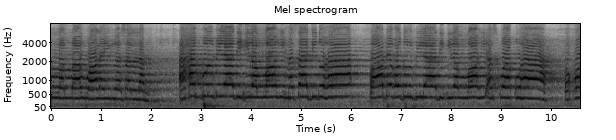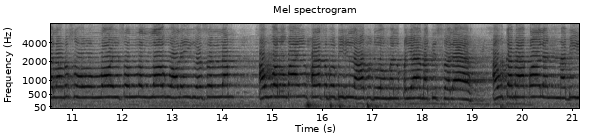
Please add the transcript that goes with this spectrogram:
صلى الله عليه وسلم. أحب البلاد إلى الله مساجدها وأبغض البلاد إلى الله أسواقها. وقال رسول الله صلى الله عليه وسلم أول ما يحاسب به العبد يوم القيامة الصلاة أو كما قال النبي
